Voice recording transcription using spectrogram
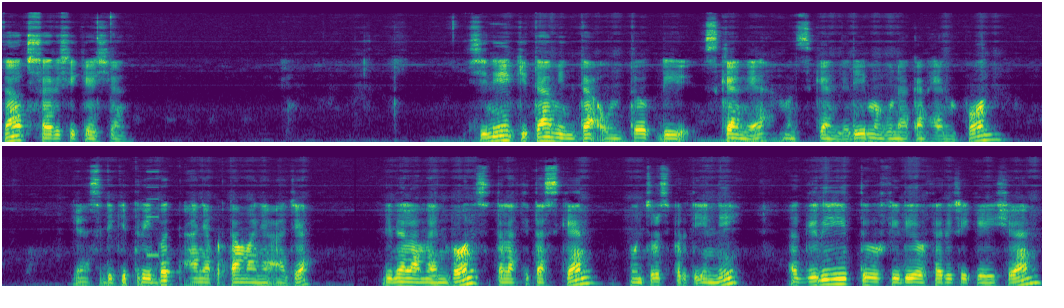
start verification. Sini kita minta untuk di scan ya men-scan. Jadi menggunakan handphone. Ya sedikit ribet hanya pertamanya aja. Di dalam handphone setelah kita scan muncul seperti ini. Agree to video verification.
